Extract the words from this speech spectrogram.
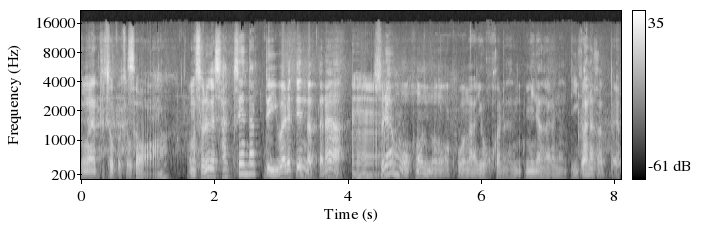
お前だってそこそこそそれが作戦だって言われてんだったら、ん。それはもう本のコーナー横から見ながらなんて行かなかったよ、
